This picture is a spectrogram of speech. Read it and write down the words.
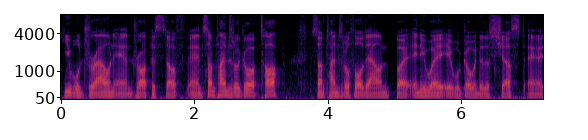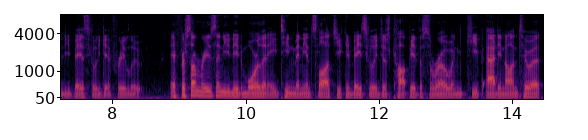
he will drown and drop his stuff, and sometimes it'll go up top, sometimes it'll fall down, but anyway, it will go into this chest, and you basically get free loot. If for some reason you need more than 18 minion slots, you can basically just copy this row and keep adding on to it.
